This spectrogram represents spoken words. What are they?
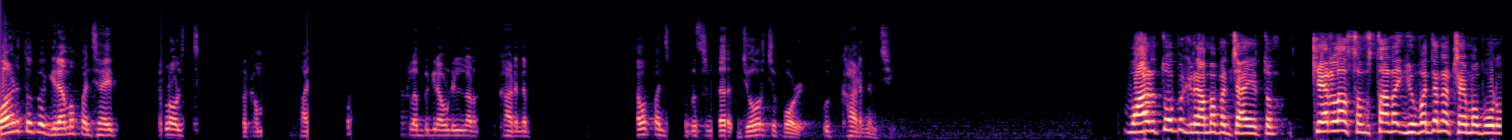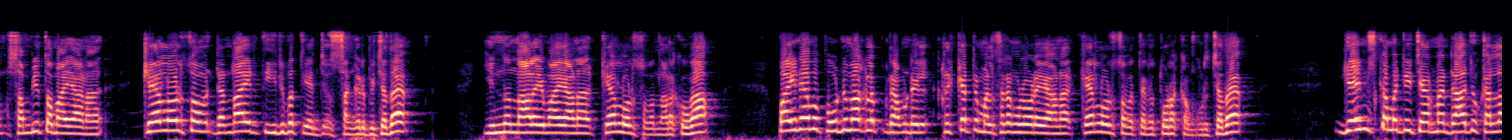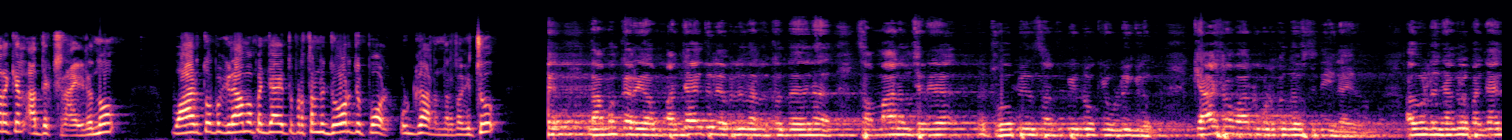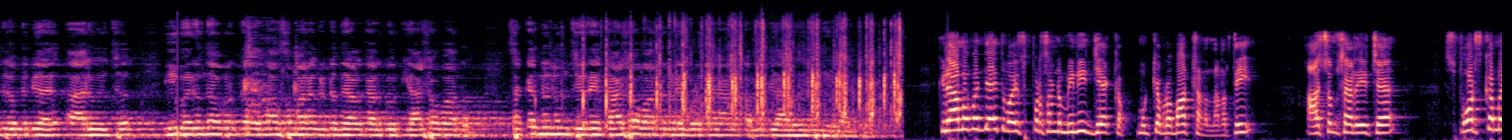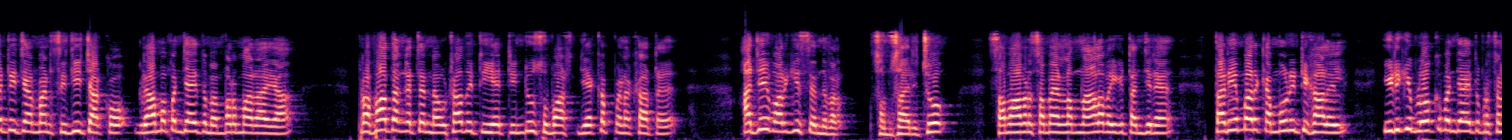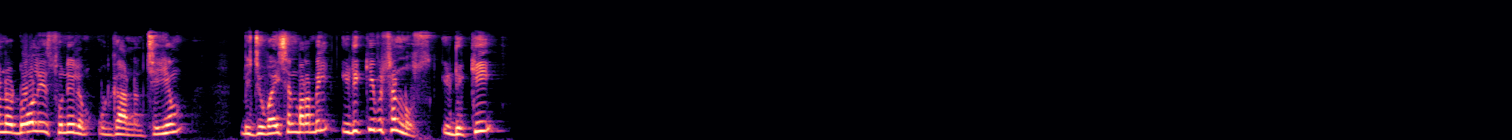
വാഴത്തോപ്പ് ഗ്രാമപഞ്ചായത്ത് ക്ലബ് ഗ്രൗണ്ടിൽ നടന്ന ഉദ്ഘാടനം ഗ്രാമപഞ്ചായത്ത് പ്രസിഡന്റ് ജോർജ് പോൾ ഉദ്ഘാടനം ചെയ്തു. വാഴത്തോപ്പ് ഗ്രാമപഞ്ചായത്തും കേരള സംസ്ഥാന യുവജന ക്ഷേമ ബോർഡും സംയുക്തമായാണ് കേരളോത്സവം രണ്ടായിരത്തി ഇരുപത്തിയഞ്ച് സംഘടിപ്പിച്ചത്. ഇന്നും നാളെയുമായാണ് കേരളോത്സവം നടക്കുക. പൈനാവ് പൂർണിമ ക്ലബ് ഗ്രൗണ്ടിൽ ക്രിക്കറ്റ് മത്സരങ്ങളോടെയാണ് കേരളോത്സവത്തിന് തുടക്കം കുറിച്ചത്. Games committee chairman Raju Kallarakkal അധ്യക്ഷനായിരുന്നു. വാഴത്തോപ്പ് ഗ്രാമപഞ്ചായത്ത് പ്രസിഡന്റ് ജോർജ് പോൾ ഉദ്ഘാടനം നിർവഹിച്ചു. നമുക്കറിയാം പഞ്ചായത്ത് ലെവലിൽ നടക്കുന്നതിന് സമ്മാനം ചെറിയ ട്രോഫിയും സർട്ടിഫിക്കറ്റും ഒക്കെ ഉള്ളെങ്കിലും ക്യാഷ് അവാർഡ് കൊടുക്കുന്ന സ്ഥിതിയിലായിരുന്നു. അതുകൊണ്ട് ഞങ്ങൾ പഞ്ചായത്ത് കമ്മിറ്റി ആലോചിച്ച് ഈ വരുന്നവർക്ക് ഒന്നാം സമ്മാനം കിട്ടുന്ന ആൾക്കാർക്ക് ഒരു ക്യാഷ് അവാർഡും സെക്കൻഡിനും ചെറിയ ക്യാഷ് അവാർഡുകളെയും കൊടുക്കാനാണ് കമ്മിറ്റി ആലോചിച്ച് തീരുമാനിച്ചത് ഗ്രാമപഞ്ചായത്ത് വൈസ് പ്രസിഡന്റ് മിനി ജേക്കബ് മുഖ്യപ്രഭാഷണം നടത്തി. ആശംസ അറിയിച്ച് sports committee chairman Siji Chacko ഗ്രാമപഞ്ചായത്ത് മെമ്പർമാരായ Prabha Thankachan Noushad T A Tindu Subhash Jacob Pinakkattu Ajay Varghese എന്നിവർ സംസാരിച്ചു. സമാപന സമ്മേളനം നാളെ വൈകിട്ട് അഞ്ചിന് തടിയമ്പാറ കമ്മ്യൂണിറ്റി ഹാളിൽ Idukki block panchayat president Dolly സുനിലും ഉദ്ഘാടനം ചെയ്യും. Biju Vaishan Parambil Idukki vision news Idukki.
